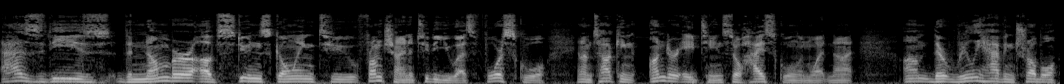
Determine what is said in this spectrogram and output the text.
as these the number of students going to from China to the U.S. for school, and I'm talking under 18, so high school and whatnot, um, they're really having trouble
